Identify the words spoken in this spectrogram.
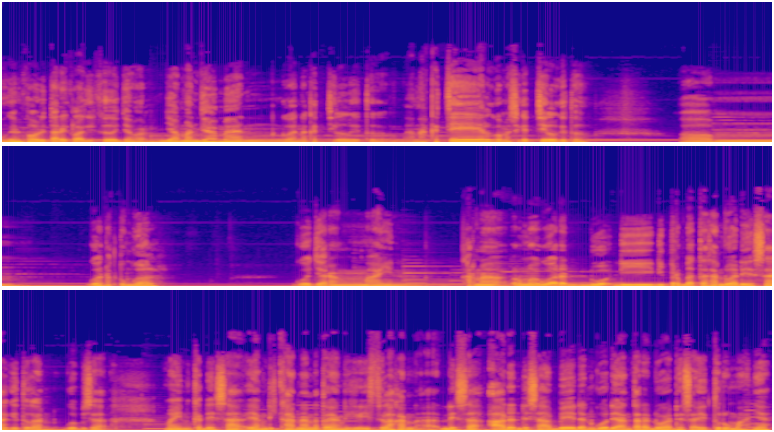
Mungkin kalau ditarik lagi ke zaman zaman zaman gue anak kecil gitu anak kecil gue masih kecil gitu um, gue anak tunggal. Gue jarang main karena rumah gue ada dua di di perbatasan dua desa gitu kan gue bisa main ke desa yang di kanan atau yang di istilahkan eh, desa A dan desa B dan gue di antara dua desa itu rumahnya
